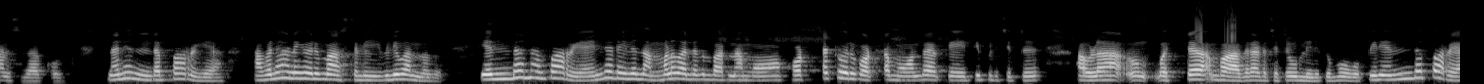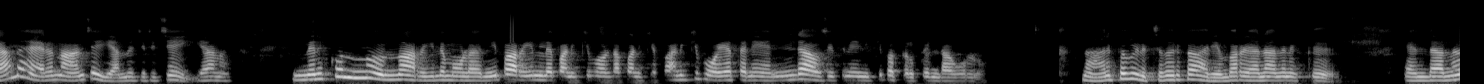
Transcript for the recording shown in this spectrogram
മനസ്സിലാക്കും. ഞാൻ എന്താ പറയാ അവനാണെങ്കിൽ ഒരു മാസത്തെ ലീവിൽ വന്നത്. എന്താ ഞാൻ പറയാ? അതിന്റെ ഇടയിൽ നമ്മൾ വല്ലതും പറഞ്ഞാൽ മോ കൊട്ടക്ക് ഒരു കൊട്ട മോന്തയൊക്കെ ഏറ്റി പിടിച്ചിട്ട് അവൾ ഒറ്റ വാതിലടച്ചിട്ട് ഉള്ളിലേക്ക് പോകും. പിന്നെ എന്താ പറയാ? നേരം ഞാൻ ചെയ്യാന്ന് വെച്ചിട്ട് ചെയ്യാണ്. നിനക്കൊന്നും ഒന്നും അറിയില്ല മോളെ. നീ പറയുന്നില്ലേ പണിക്ക് പോകണ്ട പണിക്ക് പണിക്ക് പോയാൽ തന്നെ എന്റെ ആവശ്യത്തിന് എനിക്ക് പത്ത് റുപ്യ ഉണ്ടാവുള്ളൂ. ഞാനിപ്പോൾ വിളിച്ചത് ഒരു കാര്യം പറയാനാ നിനക്ക്. എന്താന്ന്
